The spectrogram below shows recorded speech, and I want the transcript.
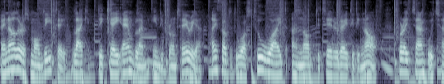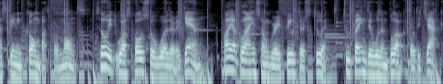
Another small detail, like the K emblem in the front area, I thought it was too white and not deteriorated enough for a tank which has been in combat for months, so it was also weathered again by applying some grey filters to it to paint the wooden block for the jack.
